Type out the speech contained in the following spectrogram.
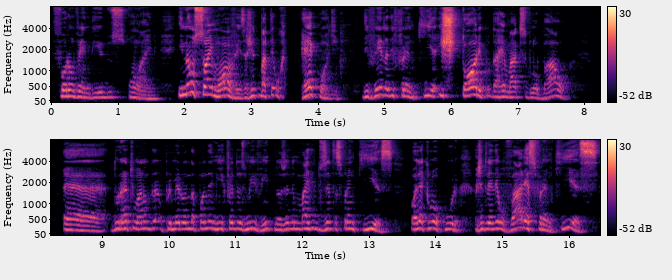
foram vendidos online. E não só imóveis, a gente bateu o recorde de venda de franquia histórico da Remax Global é, durante o, ano, o primeiro ano da pandemia, que foi 2020. Nós vendemos mais de 200 franquias. Olha que loucura. A gente vendeu várias franquias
